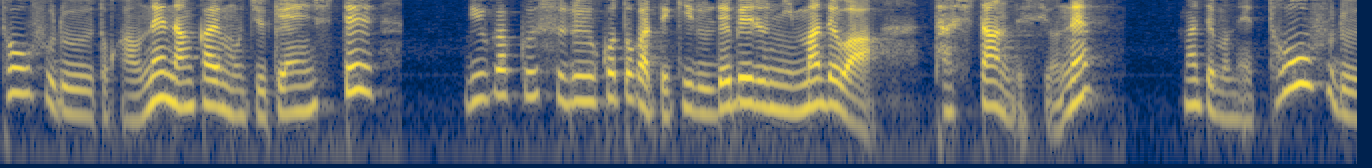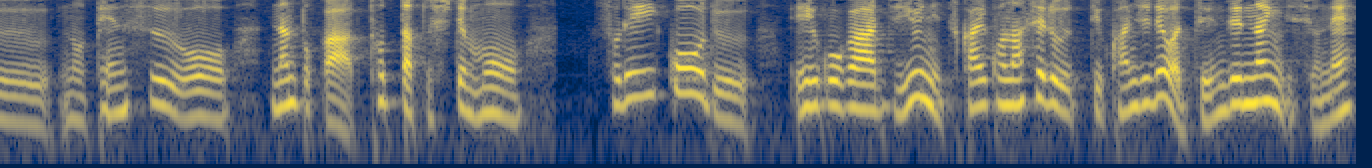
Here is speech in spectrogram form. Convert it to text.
TOEFL とかをね、何回も受験して、留学することができるレベルにまでは達したんですよね。まあでもね、 TOEFL の点数をなんとか取ったとしても、それイコール英語が自由に使いこなせるっていう感じでは全然ないんですよね。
